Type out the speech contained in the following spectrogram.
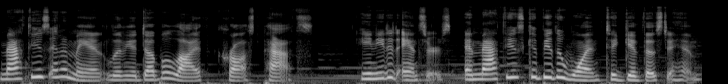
Matthews and a man living a double life crossed paths. He needed answers, and Matthews could be the one to give those to him.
